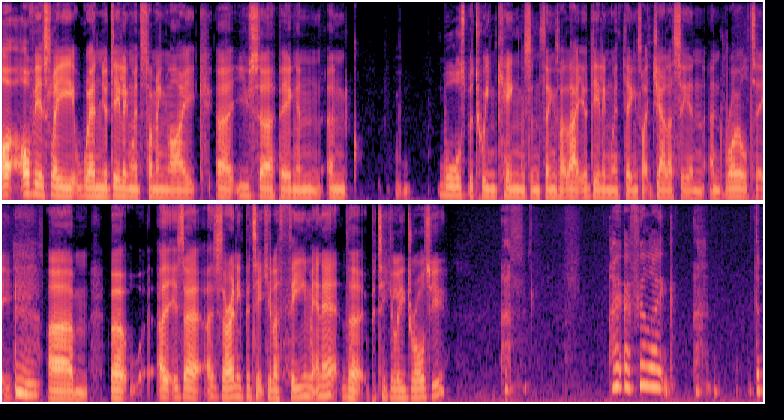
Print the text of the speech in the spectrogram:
Obviously, when you're dealing with something like uh, usurping and and wars between kings and things like that, you're dealing with things like jealousy and, and royalty. Um, but uh, is there is there any particular theme in it that particularly draws you? I, I feel like the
